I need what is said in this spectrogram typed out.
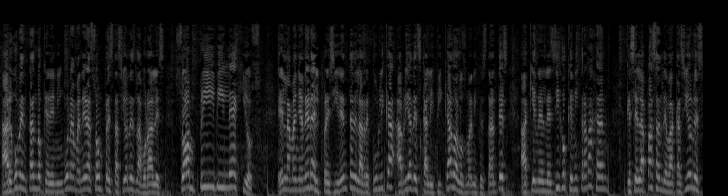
argumentando que de ninguna manera son prestaciones laborales, son privilegios. En la mañanera el presidente de la República habría descalificado a los manifestantes a quienes les dijo que ni trabajan, que se la pasan de vacaciones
